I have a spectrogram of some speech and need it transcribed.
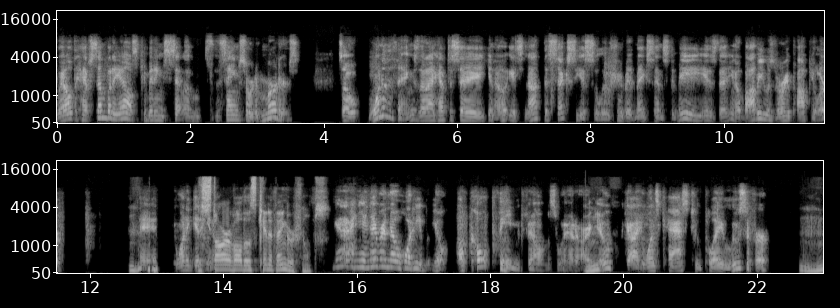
Well, to have somebody else committing the same sort of murders. So one of the things that I have to say, you know, it's not the sexiest solution, but it makes sense to me is that you know Bobby was very popular, mm-hmm. and you want to get the star know, of all those Kenneth Anger films. Yeah, and you never know what he, you know, occult themed films. Would argue, mm-hmm. guy who once cast to play Lucifer. Mm-hmm.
